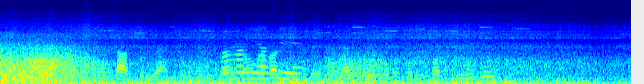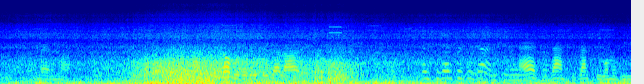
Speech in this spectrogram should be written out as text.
Sono tanto di vento. comunque, Mamma da mia, probabilmente Sento che comunque gli sforzi di qui non è male. Dopo dovrebbe calare. Senti tanto gigante. Eh, tanti, tanti come di...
